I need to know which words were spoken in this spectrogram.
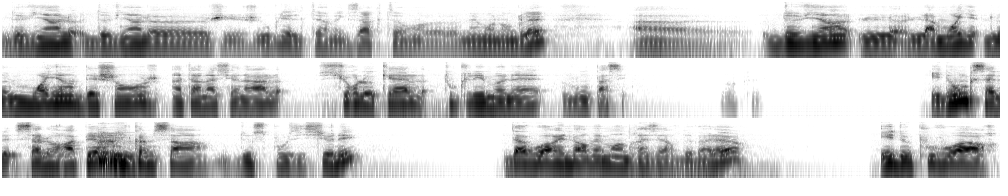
devient le, devient le j'ai oublié le terme exact, euh, même en anglais, euh, devient le, la moyen, le moyen d'échange international sur lequel toutes les monnaies vont passer. Et donc, ça, ça leur a permis comme ça de se positionner, d'avoir énormément de réserves de valeur et de pouvoir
